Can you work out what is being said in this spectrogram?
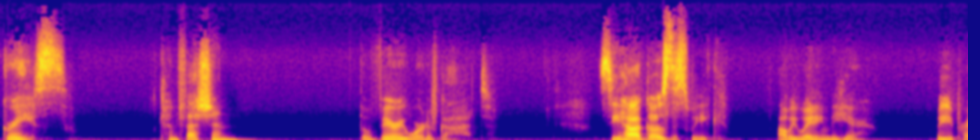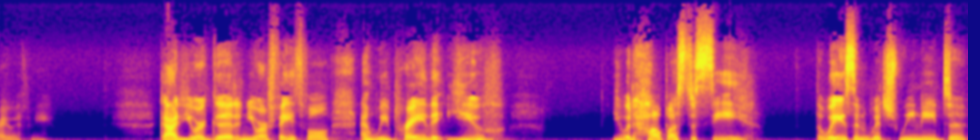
Grace, confession, the very word of God. See how it goes this week. I'll be waiting to hear. Will you pray with me? God, you are good and you are faithful, and we pray that you you would help us to see the ways in which we need to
